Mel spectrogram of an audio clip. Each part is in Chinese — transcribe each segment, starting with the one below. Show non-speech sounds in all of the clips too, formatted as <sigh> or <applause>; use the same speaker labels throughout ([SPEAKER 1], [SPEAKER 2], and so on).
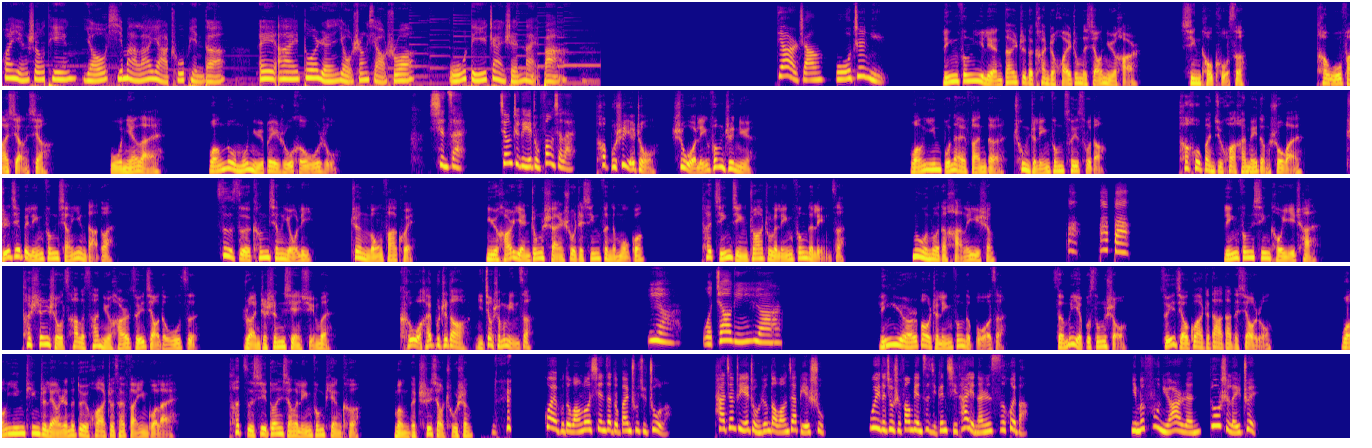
[SPEAKER 1] 欢迎收听由喜马拉雅出品的 AI 多人有声小说《无敌战神奶爸》
[SPEAKER 2] 第二章无知女。
[SPEAKER 3] 林峰一脸呆滞的看着怀中的小女孩，心头苦涩。他无法想象，五年来王洛母女被如何侮辱。
[SPEAKER 4] 现在将这个野种放下来。
[SPEAKER 3] 她不是野种，是我林峰之女。王英不耐烦的冲着林峰催促道，他后半句话还没等说完，直接被林峰强硬打断，字字铿锵有力，振聋发聩。女孩眼中闪烁着兴奋的目光，她紧紧抓住了林峰的领子，诺诺的喊了一声：“
[SPEAKER 5] 爸，爸爸！”
[SPEAKER 3] 林峰心头一颤，他伸手擦了擦女孩嘴角的污渍，软着声线询问。可我还不知道你叫什么名字。
[SPEAKER 5] 玉儿，我叫林玉儿。
[SPEAKER 3] 林玉儿抱着林峰的脖子，怎么也不松手，嘴角挂着大大的笑容。王英听着两人的对话，这才反应过来。他仔细端详了林峰片刻，猛地嗤笑出声：“ <laughs>
[SPEAKER 4] 怪不得王洛现在都搬出去住了。他将这野种扔到王家别墅，为的就是方便自己跟其他野男人私会吧？你们父女二人都是累赘。”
